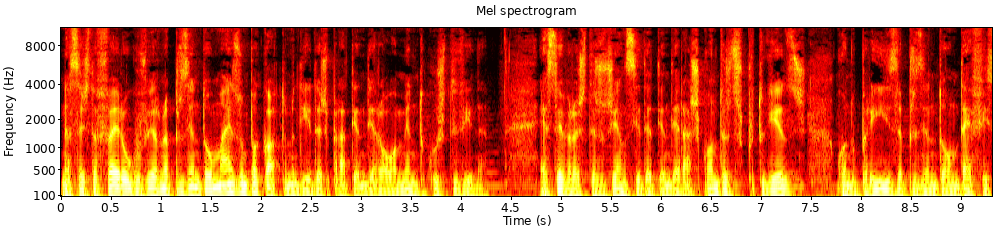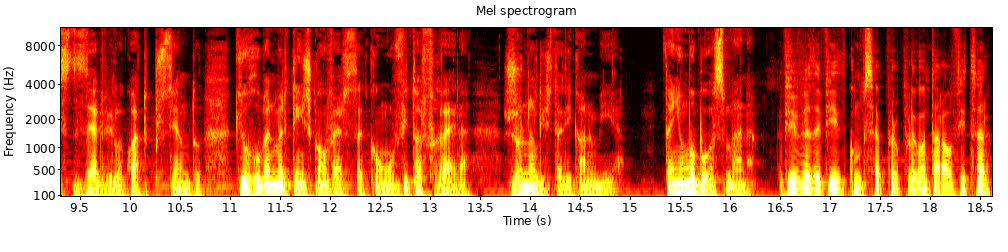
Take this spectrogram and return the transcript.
Na sexta-feira, o Governo apresentou mais um pacote de medidas para atender ao aumento do custo de vida. É sobre esta urgência de atender às contas dos portugueses, quando o país apresentou um déficit de 0,4%, que o Ruben Martins conversa com o Vítor Ferreira, jornalista de Economia. Tenha uma boa semana. Viva David, comecei por perguntar ao Vítor,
